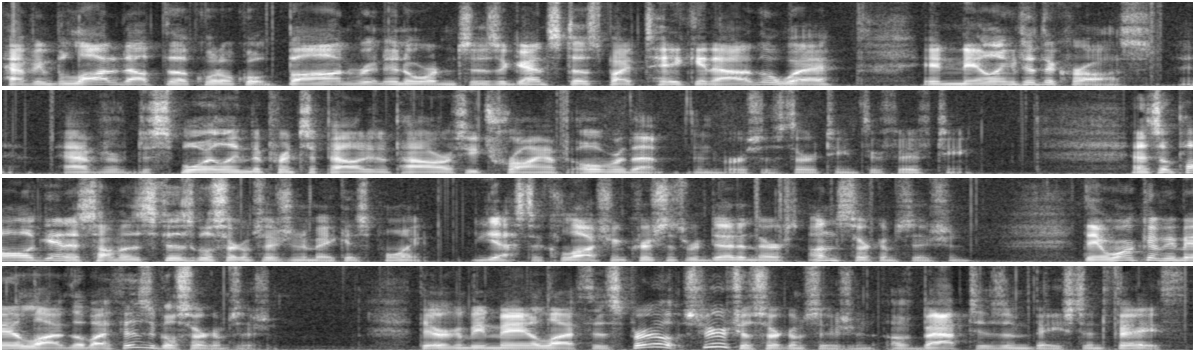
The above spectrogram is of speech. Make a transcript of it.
having blotted out the quote unquote bond written in ordinances against us by taking out of the way and nailing to the cross, after despoiling the principalities and powers, he triumphed over them in verses 13 through 15. And so Paul again is talking about this physical circumcision to make his point. Yes, the Colossian Christians were dead in their uncircumcision. They weren't going to be made alive though by physical circumcision. They were going to be made alive through the spiritual circumcision of baptism based in faith.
